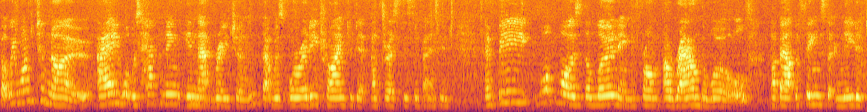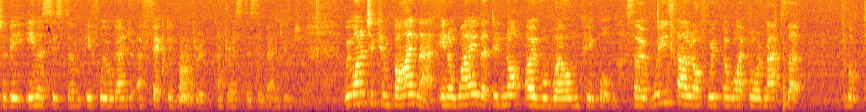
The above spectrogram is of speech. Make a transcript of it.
but we wanted to know, A, what was happening in that region that was already trying to address disadvantage, and B, what was the learning from around the world about the things that needed to be in a system if we were going to effectively address disadvantage. We wanted to combine that in a way that did not overwhelm people. So we started off with the whiteboard maps that looked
